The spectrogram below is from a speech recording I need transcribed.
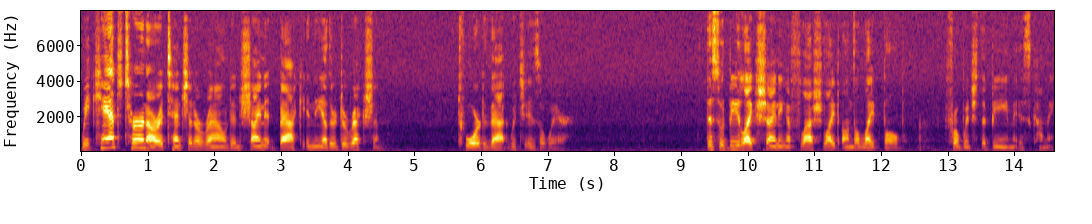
We can't turn our attention around and shine it back in the other direction, toward that which is aware. This would be like shining a flashlight on the light bulb from which the beam is coming.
